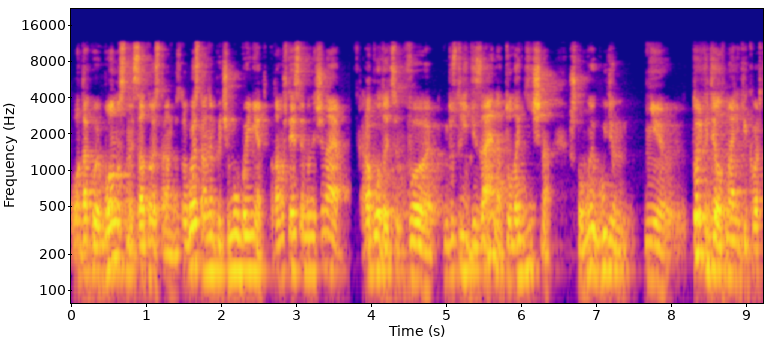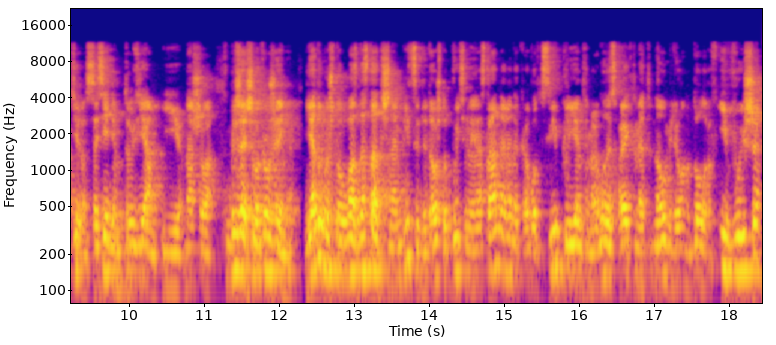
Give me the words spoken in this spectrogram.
он такой бонусный, с одной стороны. С другой стороны, почему бы и нет? Потому что если мы начинаем работать в индустрии дизайна, то логично, что мы будем не только делать маленькие квартиры с соседям, друзьям и нашего ближайшего окружения. Я думаю, что у вас достаточно амбиций для того, чтобы выйти на иностранный рынок, работать с VIP-клиентами, работать с проектами от 1 миллиона долларов и выше,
